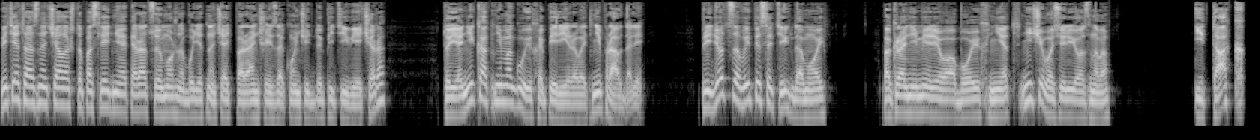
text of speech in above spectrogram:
ведь это означало, что последнюю операцию можно будет начать пораньше и закончить до пяти вечера, то я никак не могу их оперировать, не правда ли? Придется выписать их домой. По крайней мере, у обоих нет ничего серьезного. Итак,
